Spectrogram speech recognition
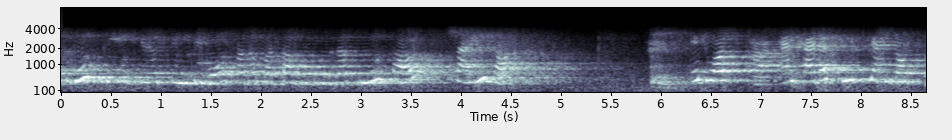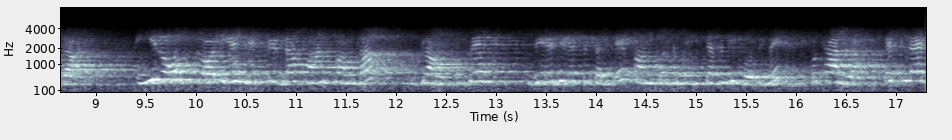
स्मूथ थी उसकी जो स्किन थी वो उसका जो फर था वो बहुत ज़्यादा स्मूथ था और शाइनी था it was and had a sweet scent of grass he rose slowly and lifted the fawn from the ground उसे धीरे धीरे से करके फॉन को ज़मीन से अपनी गोदी में उठा लिया। इट्स लेग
